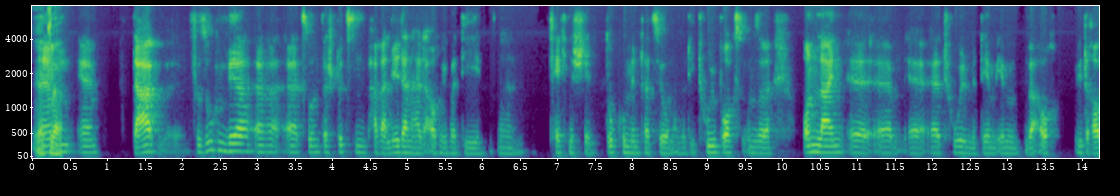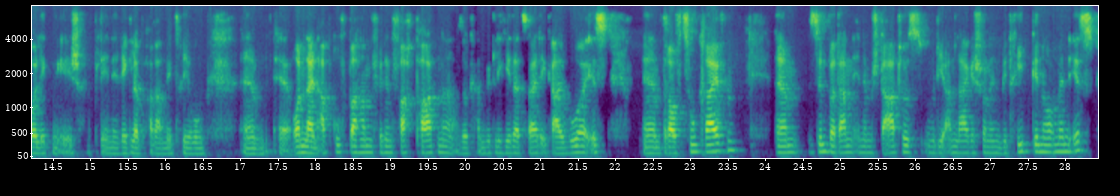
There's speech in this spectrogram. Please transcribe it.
Ja, klar. Ähm, ähm da äh, versuchen wir äh, äh, zu unterstützen, parallel dann halt auch über die äh, technische Dokumentation, also die Toolbox, unsere Online-Tool, äh, äh, mit dem eben wir auch Hydrauliken, E-Schaltpläne, Reglerparametrierung ähm, online abrufbar haben für den Fachpartner. Also kann wirklich jederzeit, egal wo er ist, ähm, darauf zugreifen. Ähm, sind wir dann in einem Status, wo die Anlage schon in Betrieb genommen ist,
